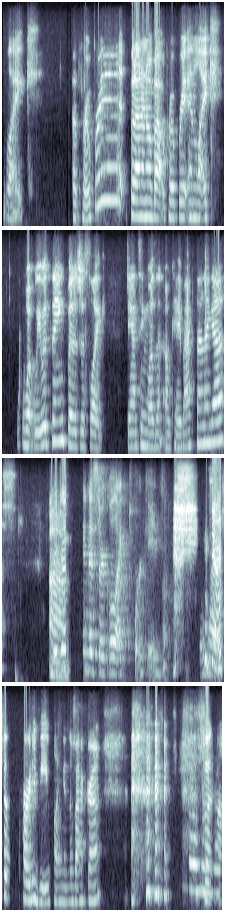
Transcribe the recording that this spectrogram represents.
like appropriate, but I don't know about appropriate in like what we would think, but it's just like dancing wasn't okay back then, I guess. Um, just in a circle, like twerking. yeah, with Cardi B playing in the background. but um,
